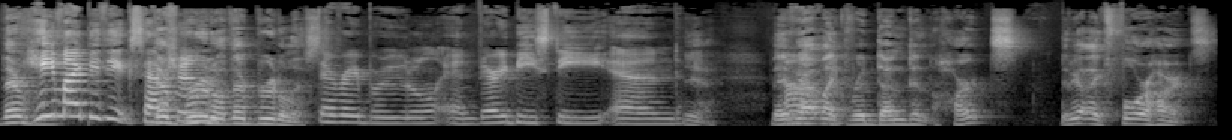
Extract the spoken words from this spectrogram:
They're He might be the exception. they're brutal. They're brutalist. They're very brutal and very beasty, and yeah, they've Um, got like redundant hearts. They've got like four hearts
